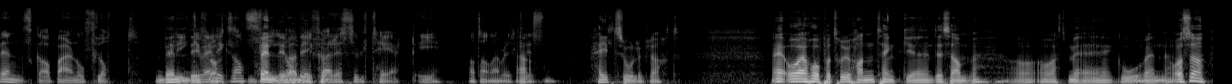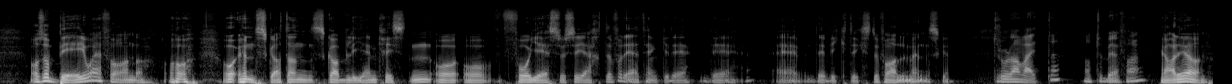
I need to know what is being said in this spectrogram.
vennskapet er noe flott. Veldig likevel, flott. Ikke sant? Selv veldig, om det ikke har resultert i at han er blitt kristen. ja. Helt soleklart. Eh, og jeg håper og tror han tenker det samme, og, og at vi er gode venner. Og så ber jo jeg for han da, og, og, ønsker at han skal bli en kristen og, og få Jesus i hjertet, fordi jeg tenker det, det, er det viktigste for alle mennesker. Tror du han veit det, at du ber for ham? Ja, det gjør han.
